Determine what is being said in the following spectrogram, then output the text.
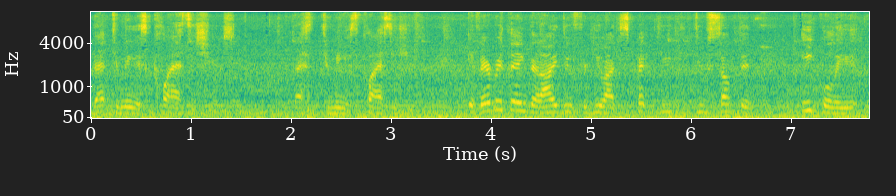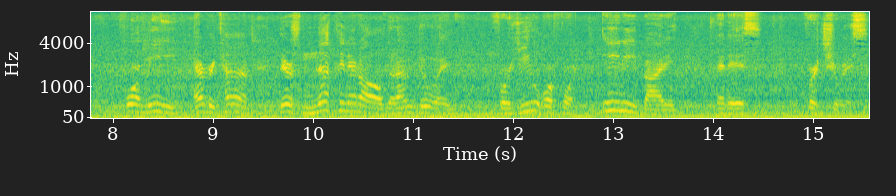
That to me is class issues. That to me is class issues. If everything that I do for you, I expect you to do something equally for me every time, there's nothing at all that I'm doing for you or for anybody that is virtuous.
